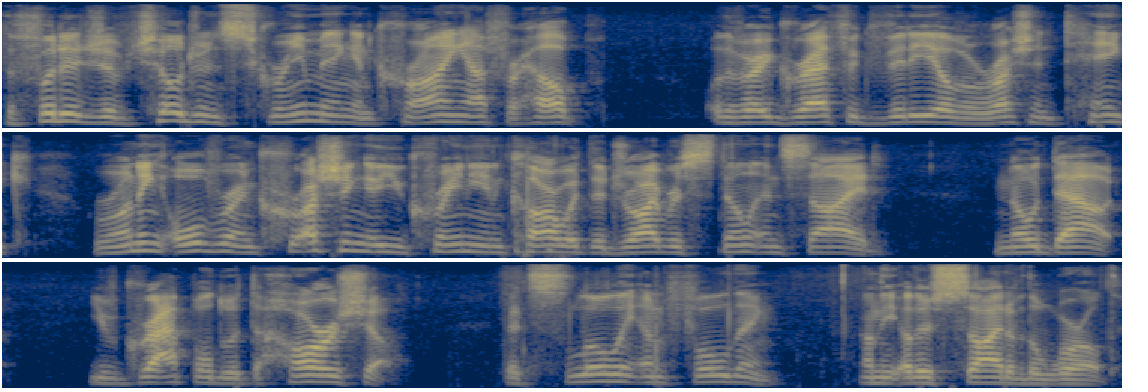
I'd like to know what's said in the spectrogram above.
the footage of children screaming and crying out for help, or the very graphic video of a Russian tank running over and crushing a Ukrainian car with the driver still inside, no doubt you've grappled with the horror show that's slowly unfolding on the other side of the world.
